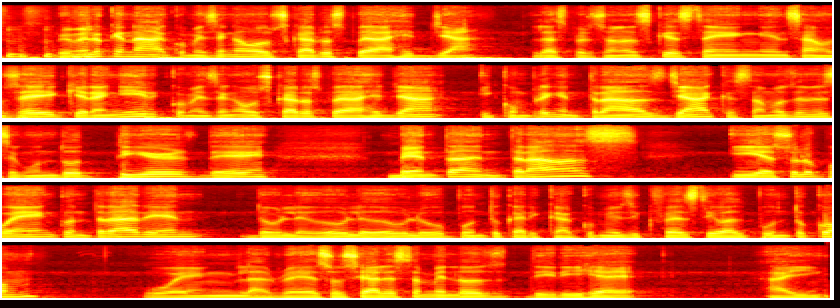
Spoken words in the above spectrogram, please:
Primero que nada, comiencen a buscar hospedaje ya. Las personas que estén en San José y quieran ir, comiencen a buscar hospedaje ya y compren entradas ya, que estamos en el segundo tier de venta de entradas. Y eso lo pueden encontrar en www.caricacomusicfestival.com o en las redes sociales también los dirige ahí.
